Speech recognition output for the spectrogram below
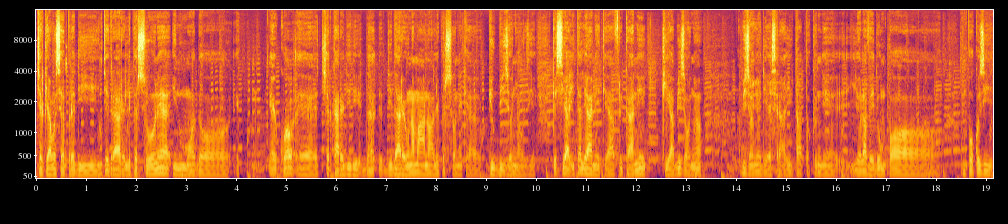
Cerchiamo sempre di integrare le persone in un modo equo e cercare di, di- da- di dare una mano alle persone che più bisognosi, che sia italiani che africani, chi ha bisogno ha bisogno di essere aiutato, quindi io la vedo un po', un po' così.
